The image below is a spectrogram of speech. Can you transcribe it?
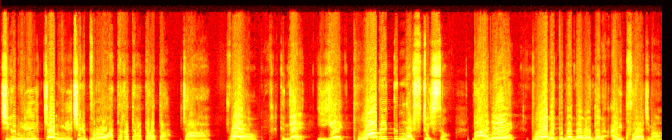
지금 1.17%로 왔다 갔다 왔다 갔다. 자, 좋아요. 근데 이게 보합에 끝날 수도 있어. 만약에 보합에 끝난다고 한다면 아이쿠야 하지 마.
